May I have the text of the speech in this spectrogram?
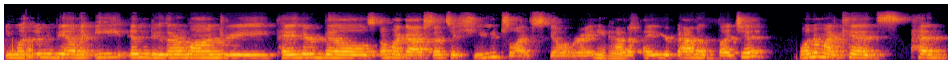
you want them to be able to eat and do their laundry, pay their bills. Oh my gosh, that's a huge life skill, right? How to pay your how to budget. One of my kids had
